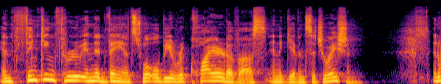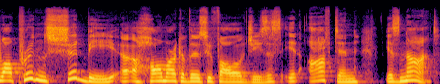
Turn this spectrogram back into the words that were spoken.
and thinking through in advance what will be required of us in a given situation. And while prudence should be a hallmark of those who follow Jesus, it often is not.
